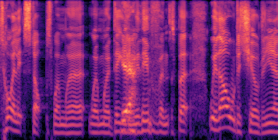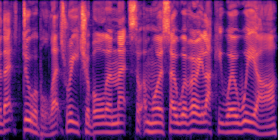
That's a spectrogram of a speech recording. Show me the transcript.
toilet stops when we're when we're dealing Yeah. with infants. But with older children, you know, that's doable, that's reachable, and that's and we're so we're very lucky where we are.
